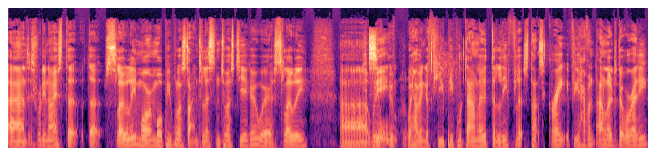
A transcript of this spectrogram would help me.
and it's really nice that that slowly more and more people are starting to listen to us, Diego. We're slowly. Uh, we, we're having a few people download the leaflets. That's great. If you haven't downloaded it already,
